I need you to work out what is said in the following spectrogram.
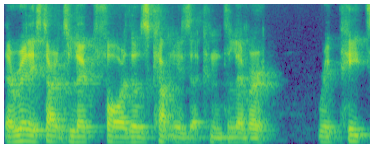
they're really starting to look for those companies that can deliver repeat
